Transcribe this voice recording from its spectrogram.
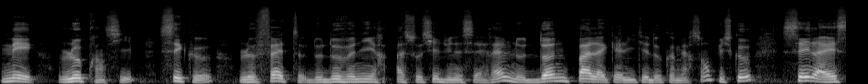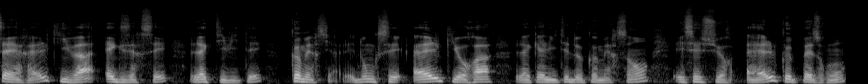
mais le principe, c'est que le fait de devenir associé d'une SARL ne donne pas la qualité de commerçant, puisque c'est la SARL qui va exercer l'activité commerciale. Et donc c'est elle qui aura la qualité de commerçant et c'est sur elle que pèseront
